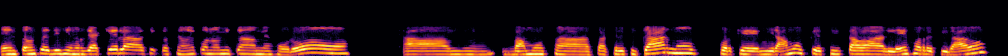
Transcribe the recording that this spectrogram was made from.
Entonces dijimos, ya que la situación económica mejoró, am, vamos a sacrificarnos porque miramos que sí estaba lejos, retirado,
